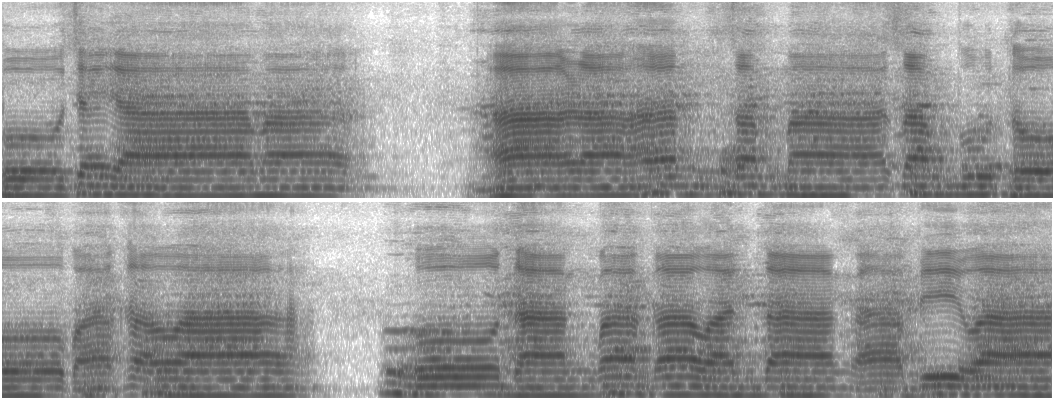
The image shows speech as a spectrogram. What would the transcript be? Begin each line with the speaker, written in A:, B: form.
A: ปูชยามะอาระหังสัมมาสัมพุทโธภะคะวาโอทัง
B: ภะคะวันตังอ
A: ภิวา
